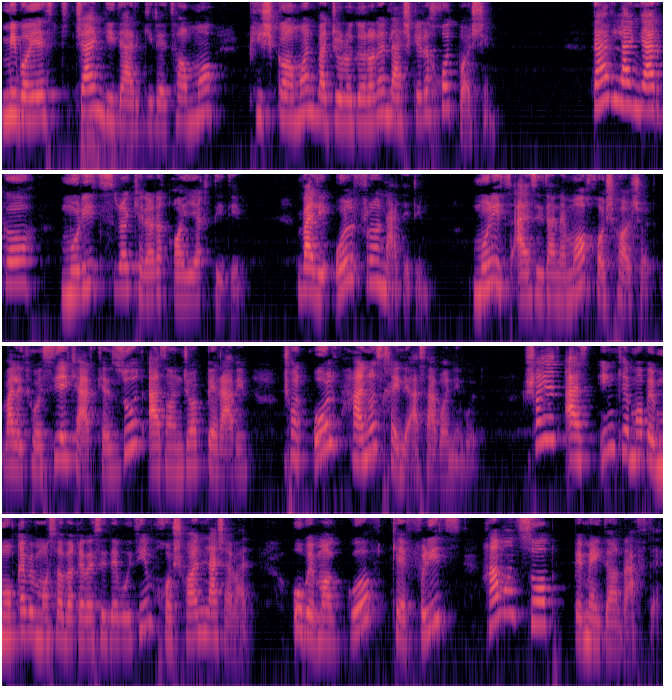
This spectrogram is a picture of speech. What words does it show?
می بایست جنگی درگیره تا ما پیشگامان و جلوداران لشکر خود باشیم. در لنگرگاه موریتس را کنار قایق دیدیم ولی اولف را ندیدیم. موریتس از دیدن ما خوشحال شد ولی توصیه کرد که زود از آنجا برویم چون اولف هنوز خیلی عصبانی بود. شاید از اینکه ما به موقع به مسابقه رسیده بودیم خوشحال نشود او به ما گفت که فریتز همان صبح به میدان رفته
